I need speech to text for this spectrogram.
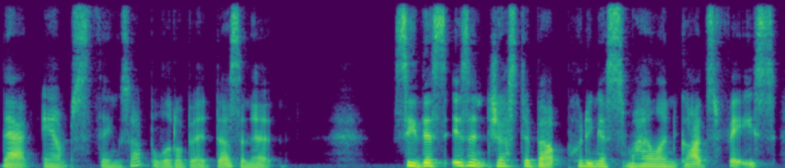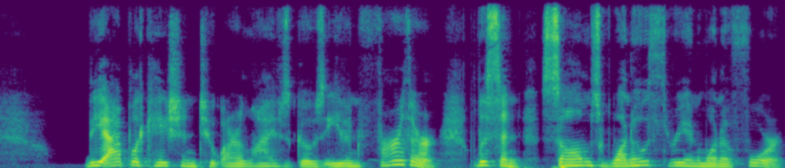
That amps things up a little bit, doesn't it? See, this isn't just about putting a smile on God's face. The application to our lives goes even further. Listen, Psalms 103 and 104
